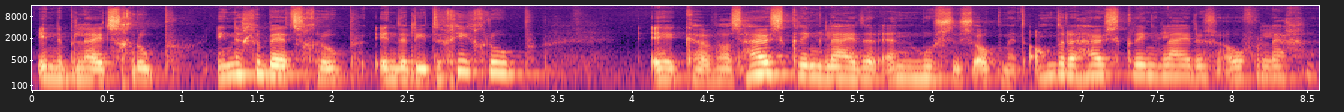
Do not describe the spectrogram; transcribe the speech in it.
in de beleidsgroep, in de gebedsgroep, in de liturgiegroep. Ik uh, was huiskringleider en moest dus ook met andere huiskringleiders overleggen.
